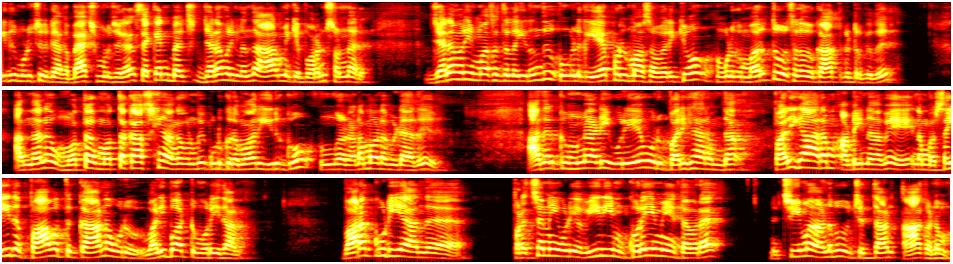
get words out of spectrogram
இது முடிச்சிருக்காங்க பேட்ச் முடிச்சிருக்காங்க செகண்ட் பேட்ச் ஜனவரிலேருந்து ஆரம்பிக்க போகிறேன்னு சொன்னார். ஜனவரி மாதத்தில் இருந்து உங்களுக்கு ஏப்ரல் மாதம் வரைக்கும் உங்களுக்கு மருத்துவ செலவு காத்துக்கிட்டு இருக்குது. அதனால் மொத்த மொத்த காசையும் அங்கே கொண்டு போய் கொடுக்குற மாதிரி இருக்கும். உங்கள் நடமாட விடாது. அதற்கு முன்னாடி ஒரே ஒரு பரிகாரம் தான். பரிகாரம் அப்படின்னாவே நம்ம செய்த பாவத்துக்கான ஒரு வழிபாட்டு முறை தான் வரக்கூடிய அந்த பிரச்சனையுடைய வீரியம் குறையுமே தவிர நிச்சயமாக அனுபவிச்சுத்தான் ஆகணும்.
